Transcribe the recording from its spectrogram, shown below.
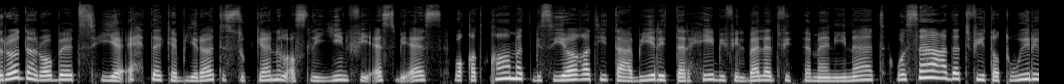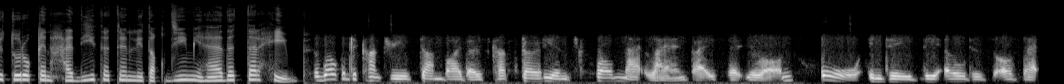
رودا روبرتس هي إحدى كبيرات السكان الأصليين في SBS وقد قامت بصياغة تعبير الترحيب في البلد في الثمانينات وساعدت في تطوير طرق حديثة لتقديم هذا الترحيب. The welcome to country is done by those custodians from that land base that you're on. Or indeed the elders of that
